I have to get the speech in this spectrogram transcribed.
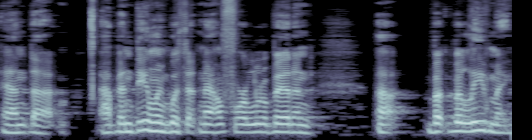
And uh, I've been dealing with it now for a little bit, and uh, but believe me,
